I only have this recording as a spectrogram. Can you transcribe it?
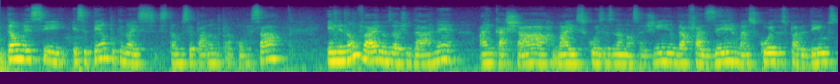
Então, esse, esse tempo que nós estamos separando para conversar, ele não vai nos ajudar, né? A encaixar mais coisas na nossa agenda, a fazer mais coisas para Deus.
